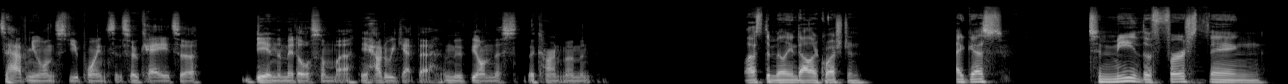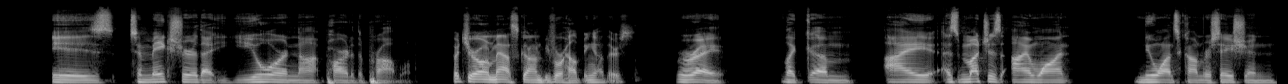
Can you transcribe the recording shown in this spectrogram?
to have nuanced viewpoints? It's okay to be in the middle somewhere. How do we get there and move beyond this, the current moment? That's the million dollar question. I guess to me, the first thing is to make sure that you're not part of the problem. Put your own mask on before helping others. Right. Like, um, I, as much as I want nuanced conversation,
